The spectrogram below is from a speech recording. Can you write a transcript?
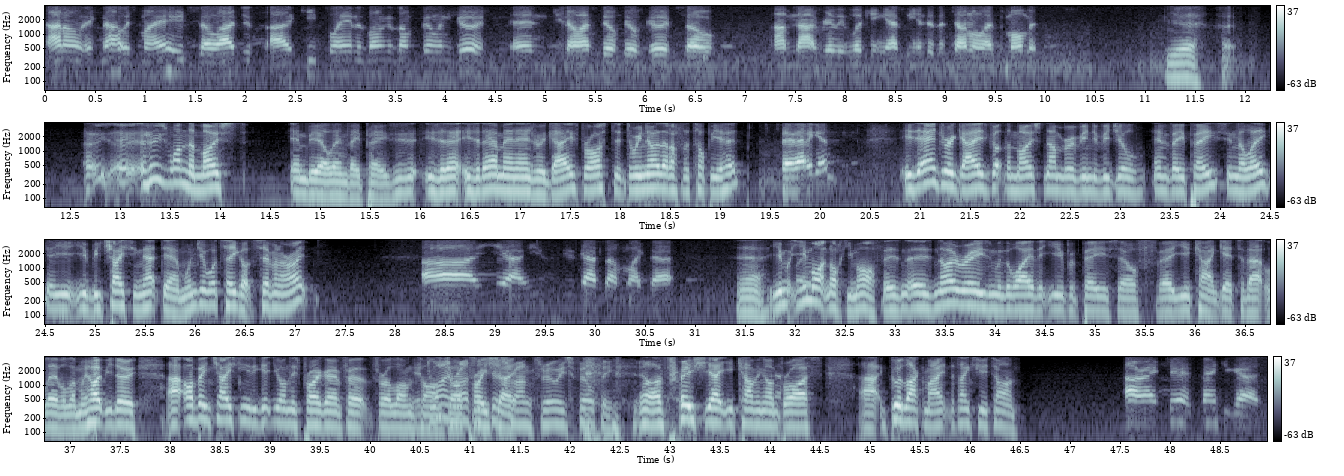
I don't acknowledge my age, so I just I keep playing as long as I'm feeling good, and you know I still feel good, so I'm not really looking at the end of the tunnel at the moment. Yeah. Who's, who's won the most NBL MVPs? Is it is it is it our man Andrew Gaze, Bryce? Do, do we know that off the top of your head? Say that again. Is Andrew Gaze got the most number of individual MVPs in the league? You, you'd be chasing that down, wouldn't you? What's he got? Seven or eight? Yeah, he's he's got something like that. Yeah, you you might knock him off. There's there's no reason with the way that you prepare yourself, uh, you can't get to that level, and we hope you do. Uh, I've been chasing you to get you on this program for, for a long Yeah, time, Dwayne so I Russell's appreciate just rung through. He's filthy. I appreciate you coming on, Bryce. Uh, good luck, mate. Thanks for your time. All right, cheers. Thank you, guys.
